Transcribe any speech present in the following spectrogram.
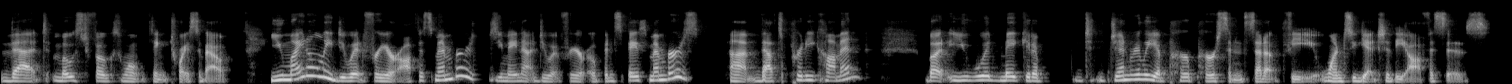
that most folks won't think twice about. You might only do it for your office members. You may not do it for your open space members. Um, that's pretty common but you would make it a generally a per person setup fee once you get to the offices.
